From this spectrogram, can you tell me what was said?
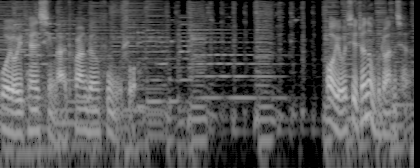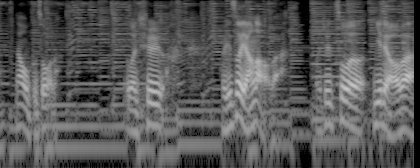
我有一天醒来，突然跟父母说：“哦，游戏真的不赚钱，那我不做了，我去，我去做养老吧，我去做医疗吧，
